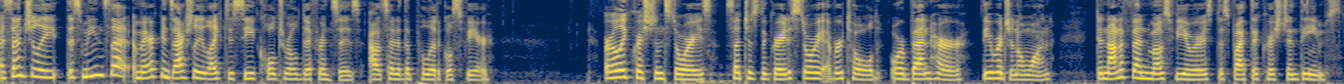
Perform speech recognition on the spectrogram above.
Essentially, this means that Americans actually like to see cultural differences outside of the political sphere. Early Christian stories, such as The Greatest Story Ever Told or Ben Hur, the original one, did not offend most viewers despite the Christian themes.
